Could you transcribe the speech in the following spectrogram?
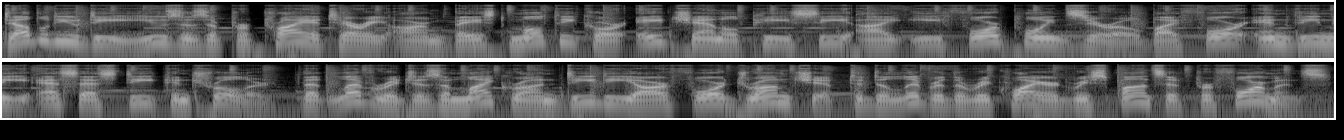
WD uses a proprietary ARM-based multi-core 8-channel PCIe 4.0 by 4 NVMe SSD controller that leverages a Micron DDR4 DRAM chip to deliver the required responsive performance.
